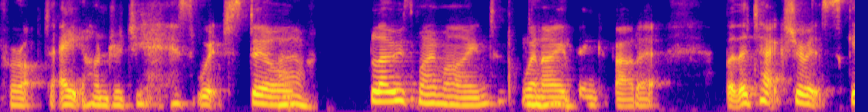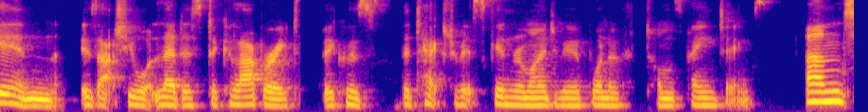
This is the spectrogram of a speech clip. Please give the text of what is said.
for up to 800 years, which still wow. blows my mind when. I mm-hmm. think about it. But the texture of its skin is actually what led us to collaborate because the texture of its skin reminded me of one of Tom's paintings. And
